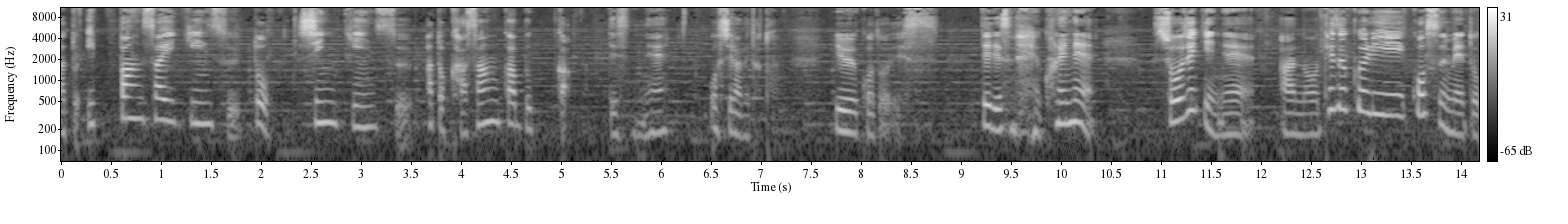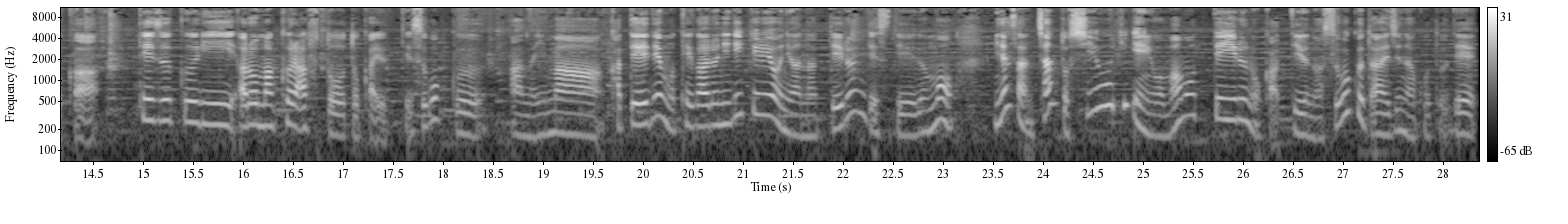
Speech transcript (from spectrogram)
あと一般細菌数と心筋数あと過酸化物価ですねを調べたということです。でですねこれね正直ねあの手作りコスメとか手作りアロマクラフトとか言ってすごくあの今家庭でも手軽にできるようにはなっているんですけれども皆さんちゃんと使用期限を守っているのかっていうのはすごく大事なことで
